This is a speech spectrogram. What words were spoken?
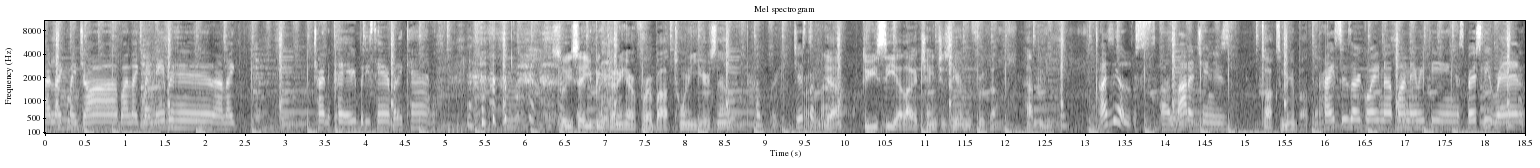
I like my job. I like my neighborhood. I like trying to cut everybody's hair, but I can't. So you say you've been cutting hair for about 20 years now? Probably just about. Yeah. Do you see a lot of changes here in the Fruit Valley happening? I see a, a lot of changes. Talk to me about that. Prices are going up on everything, especially rent.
